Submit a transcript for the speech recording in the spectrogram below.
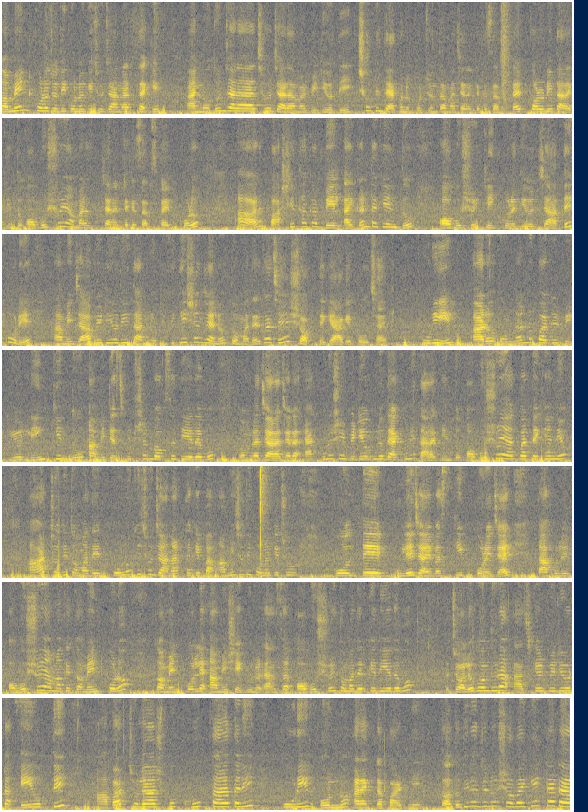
কমেন্ট করো যদি কোনো কিছু জানার থাকে। আর নতুন যারা আছো যারা আমার ভিডিও দেখছ কিন্তু এখনও পর্যন্ত আমার চ্যানেলটাকে সাবস্ক্রাইব করনি তারা কিন্তু অবশ্যই আমার চ্যানেলটাকে সাবস্ক্রাইব করো। আর পাশে থাকা বেল আইকনটা কিন্তু অবশ্যই ক্লিক করে দিও, যাতে করে আমি যা ভিডিও দিই তার নোটিফিকেশন যেন তোমাদের কাছে সব থেকে আগে পৌঁছায়। পুরীর আরও অন্যান্য পার্টের ভিডিওর লিঙ্ক কিন্তু আমি ডেসক্রিপশন বক্সে দিয়ে দেবো। তোমরা যারা যারা এখনও সেই ভিডিওগুলো দেখোনি, তারা কিন্তু অবশ্যই একবার দেখে নিও। আর যদি তোমাদের কোনো কিছু জানার থাকে বা আমি যদি কোনো কিছু বলতে ভুলে যাই বা স্কিপ করে যাই, তাহলে অবশ্যই আমাকে কমেন্ট করো। কমেন্ট করলে আমি সেগুলোর অ্যান্সার অবশ্যই তোমাদেরকে দিয়ে দেবো। তো চলো বন্ধুরা, আজকের ভিডিওটা এই অবধি। আবার চলে আসব খুব তাড়াতাড়ি পুরীর অন্য আর একটা পার্ট নিয়ে। ততদিনের জন্য সবাইকে টাটা!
